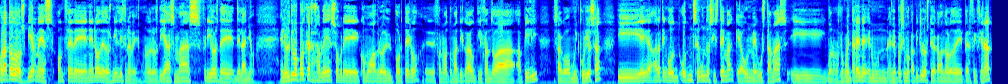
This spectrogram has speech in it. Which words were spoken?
Hola a todos, viernes 11 de enero de 2019, uno de los días más fríos del año. En el último podcast os hablé sobre cómo abro el portero eh, de forma automática utilizando a, Pili, es algo muy curiosa. Y eh, ahora tengo un, segundo sistema que aún me gusta más y bueno, os lo comentaré en, en, el próximo capítulo, estoy acabando lo de perfeccionar,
